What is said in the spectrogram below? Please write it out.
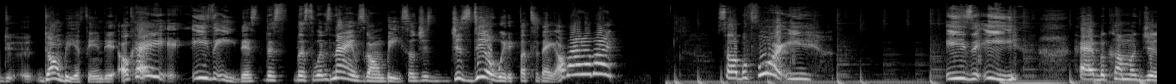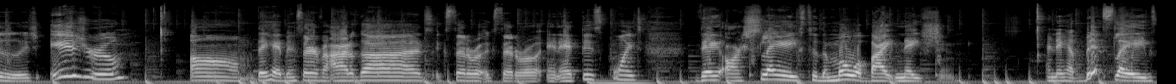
d- don't be offended, okay? Easy. This this this what his name's gonna be. So just just deal with it for today. All right, all right. So before E Easy E had become a judge, Israel um they had been serving idol gods, etc., etc. And at this point, they are slaves to the Moabite nation. And they have been slaves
